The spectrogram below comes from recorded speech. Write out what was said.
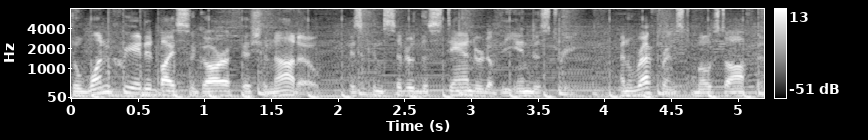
the one created by Cigar Aficionado is considered the standard of the industry and referenced most often.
